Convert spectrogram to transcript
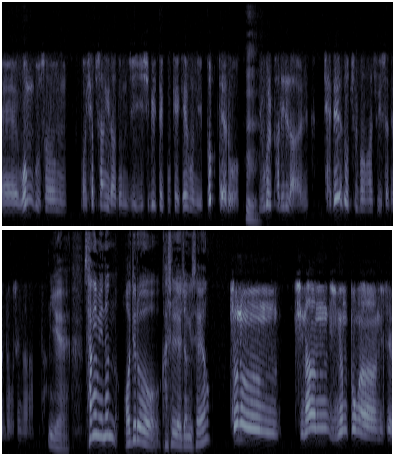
에, 원구성 어, 협상이라든지 21대 국회 개원이 법대로 음. 6월 8일 날 제대로 출범할 수 있어야 된다고 생각합니다. 예. 상임위는 어디로 가실 예정이세요? 저는 지난 2년 동안 이제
